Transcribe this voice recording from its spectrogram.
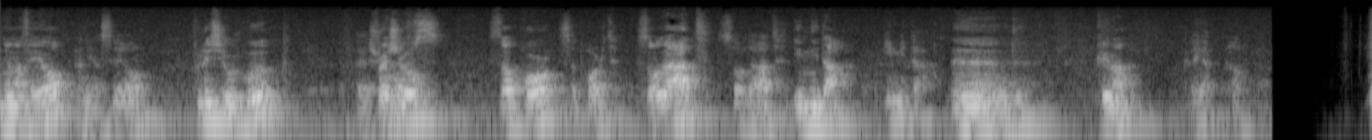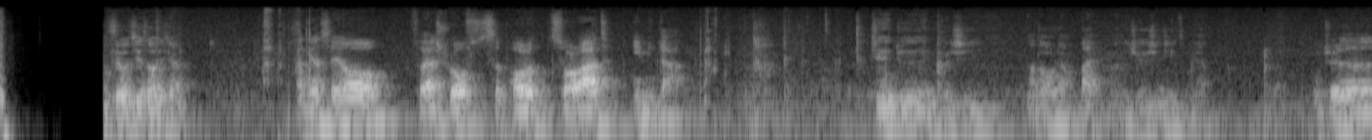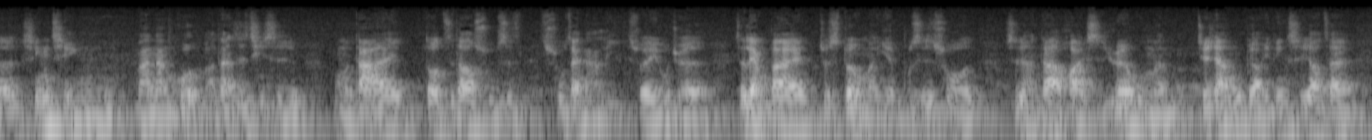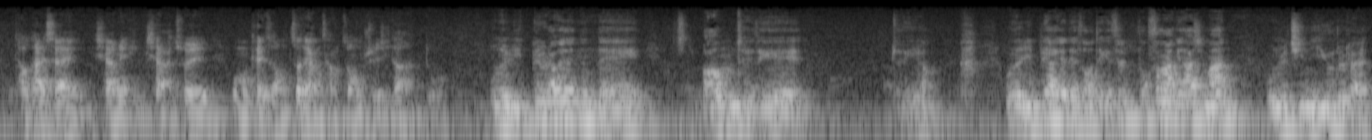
안녕하세요. 안녕하세요. 플래시 울브 Flash Flash Wolves 서포트 Support 소닷입니다. 소닷입니다. 음, 可以吗？可以啊。自我介绍一下。 안녕하세요. Flash Wolves Support 소닷입니다. 今天就是很可惜拿到两败，那你觉得心情怎么样？ 我觉得心情蛮难过的吧，但是其实我们大概都知道输是输在哪里，所以我觉得这两败就是对我们也不是说是很大的坏事，因为我们接下来的目标一定是要在淘汰赛下面赢下来，所以我们可以从这两场中学习到很多。 오늘 리패를 하게 됐는데 마음 제 되게 죄송해요. 오늘 리패하게 돼서 되게 슬, 속상하긴 하지만 오늘 진 이유를 알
